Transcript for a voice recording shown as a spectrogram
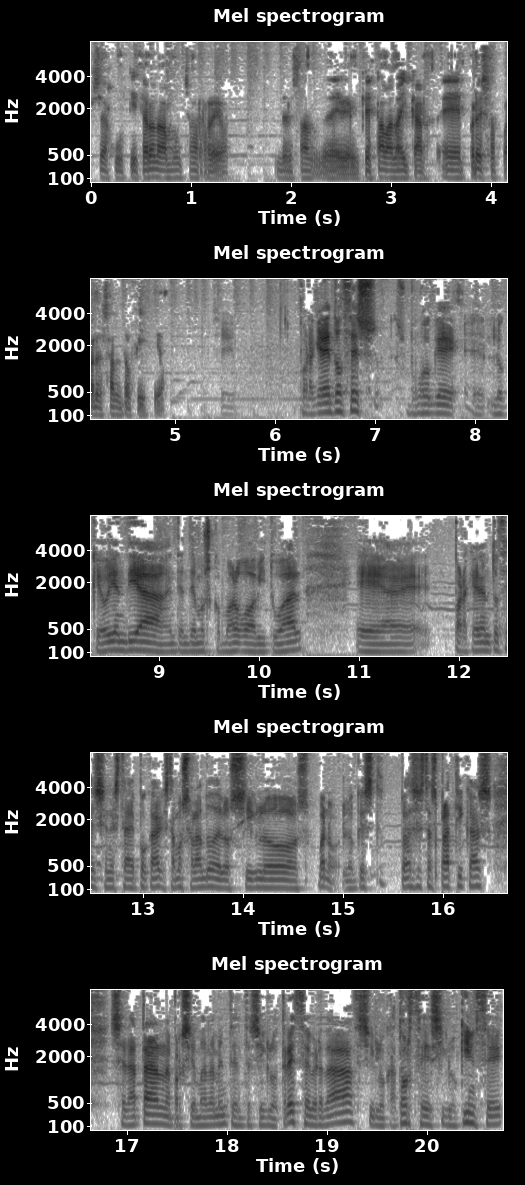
se ajusticiaron a muchos reos que estaban ahí eh, presos por el Santo Oficio. Por aquel entonces, supongo que eh, lo que hoy en día entendemos como algo habitual, eh, por aquel entonces, en esta época, que estamos hablando de los siglos, bueno, lo que es todas estas prácticas se datan aproximadamente entre siglo XIII, ¿verdad? Siglo XIV, siglo XV.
